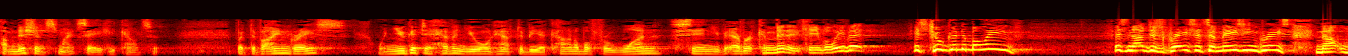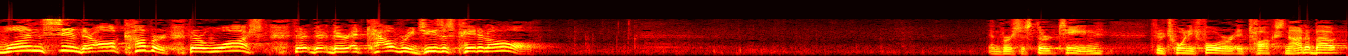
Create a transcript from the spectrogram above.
Omniscience might say he counts it. But divine grace, when you get to heaven, you won't have to be accountable for one sin you've ever committed. Can you believe it? It's too good to believe. It's not just grace, it's amazing grace. Not one sin. They're all covered. They're washed. They're, they're, they're at Calvary. Jesus paid it all. In verses 13 through 24, it talks not about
